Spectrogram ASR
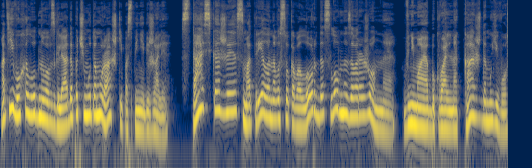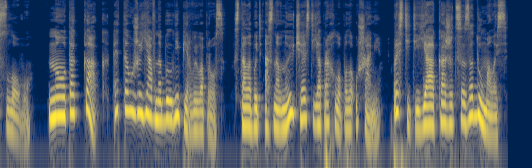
От его холодного взгляда почему-то мурашки по спине бежали. Стаська же смотрела на высокого лорда, словно завороженная, внимая буквально каждому его слову. «Ну так как?» Это уже явно был не первый вопрос. Стало быть, основную часть я прохлопала ушами. «Простите, я, кажется, задумалась».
